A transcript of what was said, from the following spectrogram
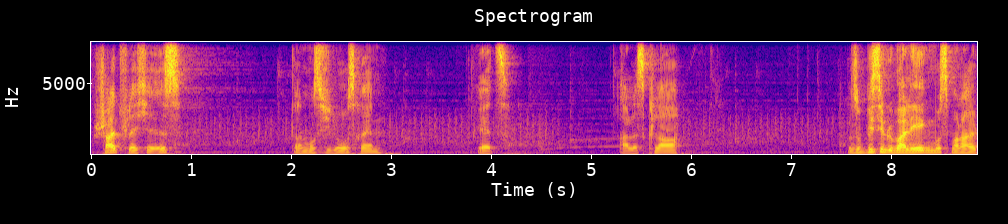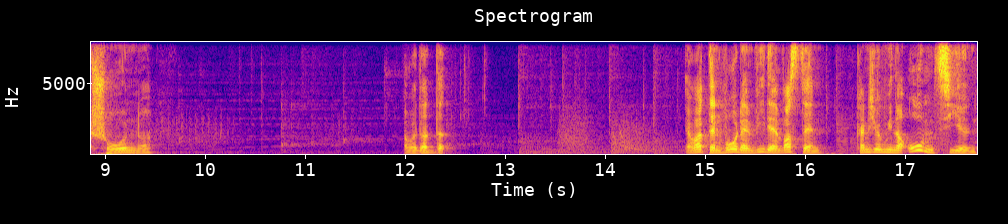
Schaltfläche ist, dann muss ich losrennen. Jetzt. Alles klar. So ein bisschen überlegen muss man halt schon, ne? Aber da, da... Ja, was denn? Wo denn? Wie denn? Was denn? Kann ich irgendwie nach oben zielen?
